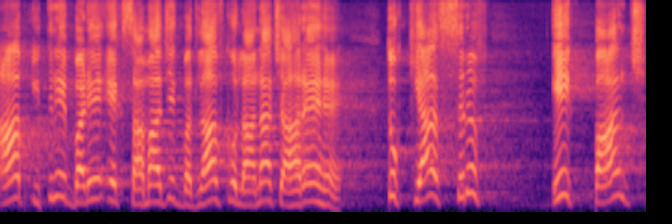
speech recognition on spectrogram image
आप इतने बड़े एक सामाजिक बदलाव को लाना चाह रहे हैं तो क्या सिर्फ़ एक पाँच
